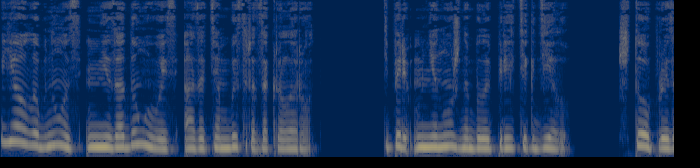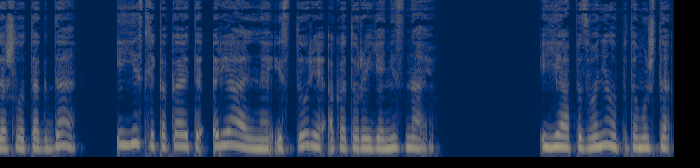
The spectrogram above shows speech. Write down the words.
Я улыбнулась, не задумываясь, а затем быстро закрыла рот. Теперь мне нужно было перейти к делу. Что произошло тогда, и есть ли какая-то реальная история, о которой я не знаю? Я позвонила, потому что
